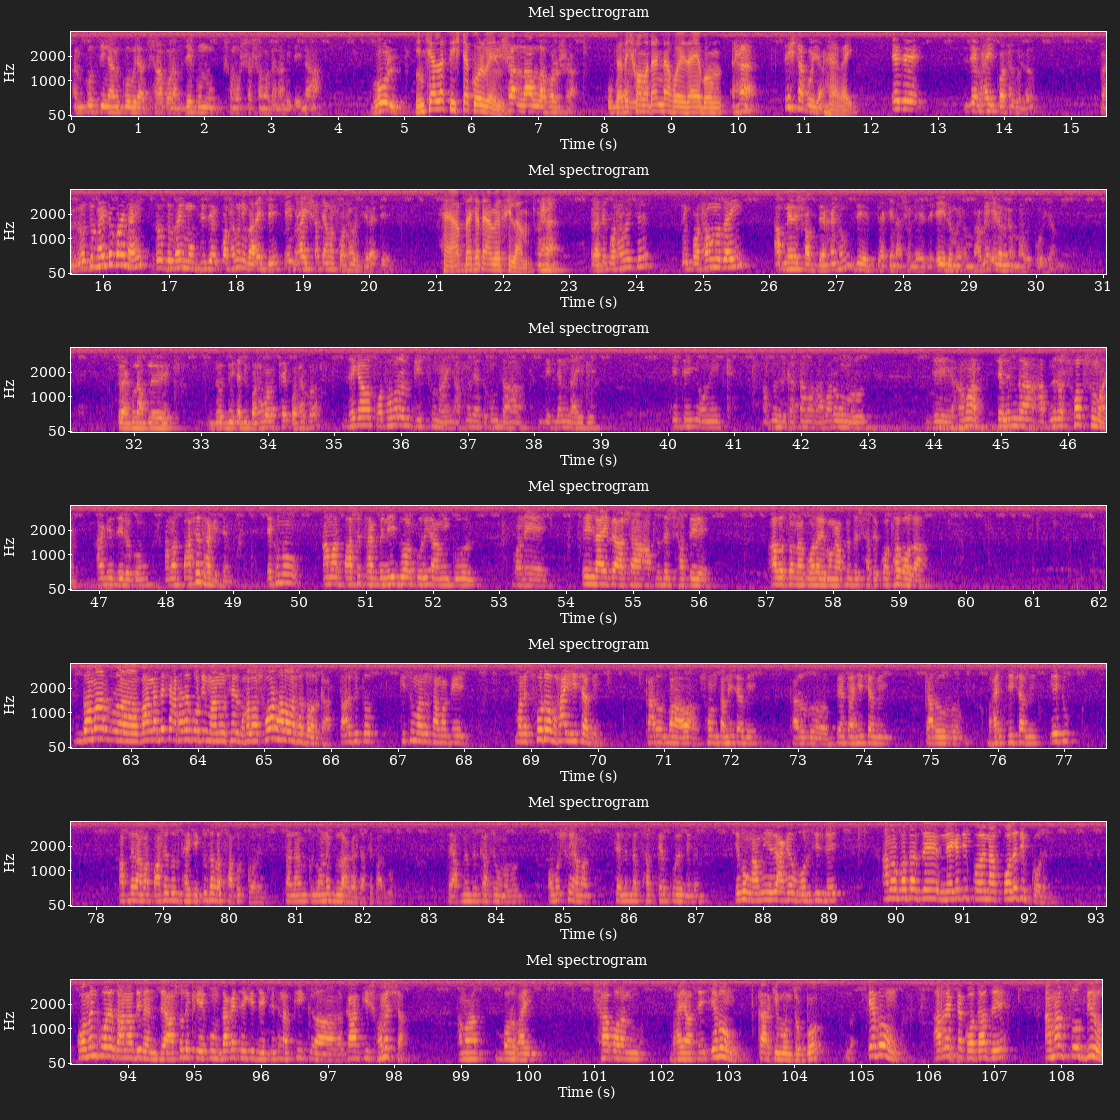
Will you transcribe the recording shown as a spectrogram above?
আমি করছি না আমি কবিরাজ শাহ পড়াম যে কোনো সমস্যার সমাধান আমি দেই না। ভুল। ইনশাআল্লাহ চেষ্টা করবেন। ইনশাল্লাহ আল্লাহ ভরসা। যাতে সমাধানটা হয়ে যায় এবং হ্যাঁ চেষ্টা করি হ্যাঁ ভাই। এই যে যে ভাই কথাগুলো মানে রজুল ভাই তো কয় নাই রজুল ভাইয়ের মুখ দিয়ে যে কথাগুলি বাড়াইছে এই ভাইয়ের সাথে আমার কথা হয়েছে রাতে। হ্যাঁ আপনার সাথে আমিও ছিলাম। হ্যাঁ রাতে কথা হয়েছে তো কথা অনুযায়ী আপনার সব দেখানো যে দেখেন আসলে যে এইরকম এরকম ভাবে এরকম এরকম ভাবে করি আমি। তো এখন আপনার যদি দুই চারটি কথা বলার থেকে কথা কয় জায়গা আমার কথা বলার কিছু নাই আপনারা এতক্ষণ যা দেখলেন লাইভে এতেই অনেক আপনাদের কাছে আমার আবারও অনুরোধ। যে আমার চ্যানেলটা আপনারা সব সময় আগে যেরকম আমার পাশে থাকিছেন, এখনও আমার পাশে থাকবেন, এই দোয়া করে আমি কোল মানে এই লাইভে আসা, আপনাদের সাথে আলোচনা করা এবং আপনাদের সাথে কথা বলা। আমার বাংলাদেশে আঠারো কোটি মানুষের ভালো, সবার ভালোবাসা দরকার। তার ভিতর কিছু মানুষ আমাকে মানে ছোট ভাই হিসাবে, কারোর বাবা, সন্তান হিসাবে কারোর বেটা হিসাবে, কারোর ভাইস হিসাবে, এইটুক আপনারা আমার পাশে যদি থাকে, একটু জ্বালা সাপোর্ট করেন, তাহলে আমি অনেক দূর আগে যেতে পারব। তাই আপনাদের কাছে অনুরোধ, অবশ্যই আমার চ্যানেলটা সাবস্ক্রাইব করে দেবেন। এবং আমি এর আগেও বলছি যে, আমার কথা যে নেগেটিভ করেন আর পজিটিভ করেন কমেন্ট করে জানা দিবেন যে আসলে কে কোন জায়গায় থেকে দেখতেছেন আর কি কার কি সমস্যা। আমার বড় ভাই শাহপরান ভাই আছে এবং কার কি মন্তব্য? এবং আরও একটা কথা যে আমার শ্রদ্ধেয়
